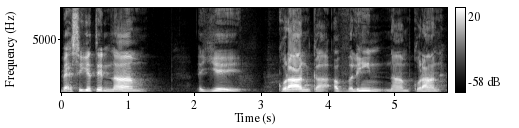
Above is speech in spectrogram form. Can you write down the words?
بحثیت نام، یہ قرآن کا اولین نام قرآن ہے۔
